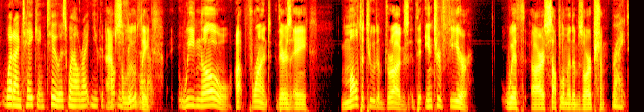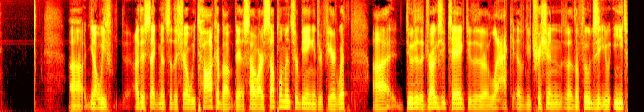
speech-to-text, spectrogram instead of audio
what I'm taking too as well, right? And you could help Absolutely. Me that out. we know up front there's a multitude of drugs that interfere with our supplement absorption. Right. Uh, you know, we've other segments of the show we talk about this how our supplements are being interfered with uh, due to the drugs you take, due to the lack of nutrition, the, the foods that you eat,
